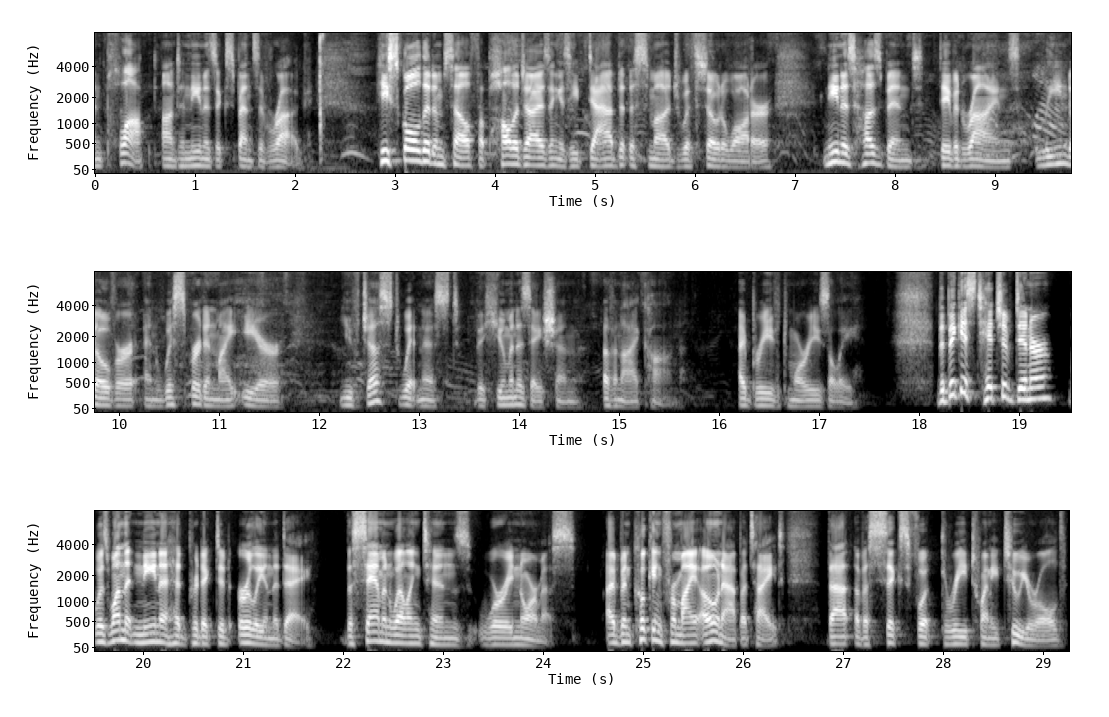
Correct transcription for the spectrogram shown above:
and plopped onto Nina's expensive rug. He scolded himself, apologizing as he dabbed at the smudge with soda water. Nina's husband, David Reines, leaned over and whispered in my ear, You've just witnessed the humanization of an icon. I breathed more easily. The biggest hitch of dinner was one that Nina had predicted early in the day. The salmon Wellingtons were enormous. I'd been cooking for my own appetite, that of a six foot three 22 year old,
